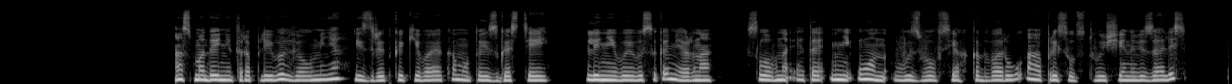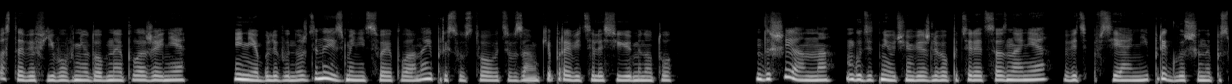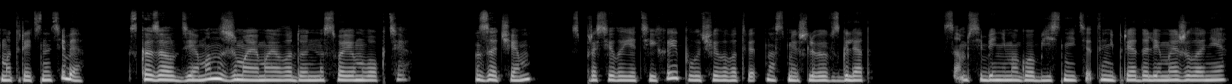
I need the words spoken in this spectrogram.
Асмодей неторопливо вел меня, изредка кивая кому-то из гостей. Лениво и высокомерно, Словно это не он вызвал всех ко двору, а присутствующие навязались, поставив его в неудобное положение, и не были вынуждены изменить свои планы и присутствовать в замке правителя сию минуту. «Дыши, Анна. Будет не очень вежливо потерять сознание, ведь все они приглашены посмотреть на тебя», — сказал демон, сжимая мою ладонь на своем локте. «Зачем?» — спросила я тихо и получила в ответ насмешливый взгляд. «Сам себе не могу объяснить это непреодолимое желание.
